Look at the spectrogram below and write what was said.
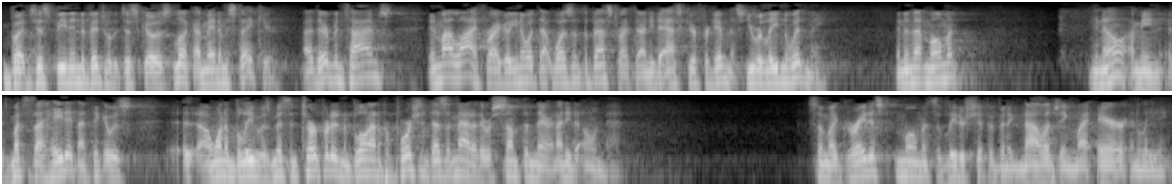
but just be an individual that just goes, look, I made a mistake here. Uh, there have been times in my life where I go, you know what, that wasn't the best right there. I need to ask your forgiveness. You were leading with me. And in that moment, you know, I mean, as much as I hate it, and I think it was, I want to believe it was misinterpreted and blown out of proportion, it doesn't matter. There was something there, and I need to own that. So my greatest moments of leadership have been acknowledging my error in leading.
